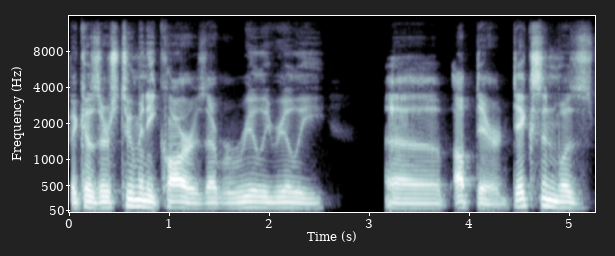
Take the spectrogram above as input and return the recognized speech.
because there's too many cars that were really, really uh, up there. Dixon was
